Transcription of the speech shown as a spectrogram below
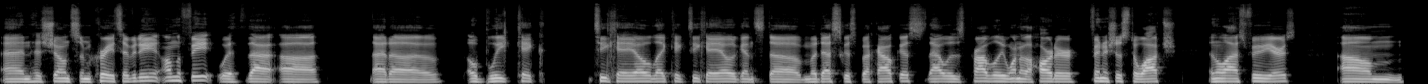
and has shown some creativity on the feet with that uh, that uh, oblique kick TKO, leg kick TKO against uh, Modestas Bukauskas. That was probably one of the harder finishes to watch in the last few years. Um,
